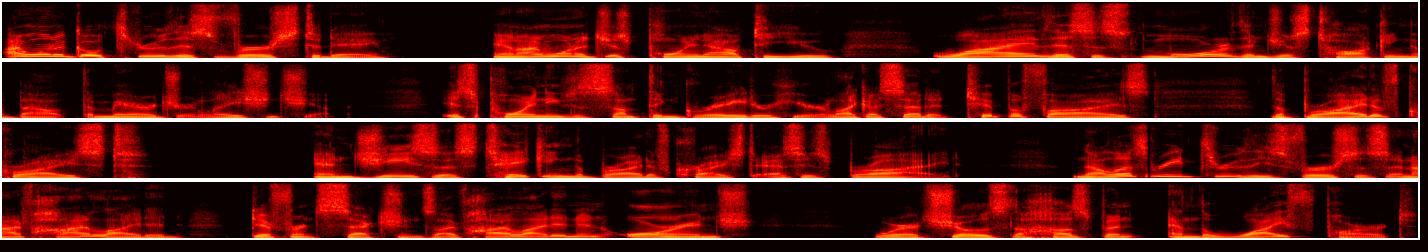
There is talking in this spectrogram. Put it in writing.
I want to go through this verse today, and I want to just point out to you why this is more than just talking about the marriage relationship. It's pointing to something greater here. Like I said, it typifies the bride of Christ and Jesus taking the bride of Christ as his bride. Now let's read through these verses, and I've highlighted different sections. I've highlighted in orange where it shows the husband and the wife part,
